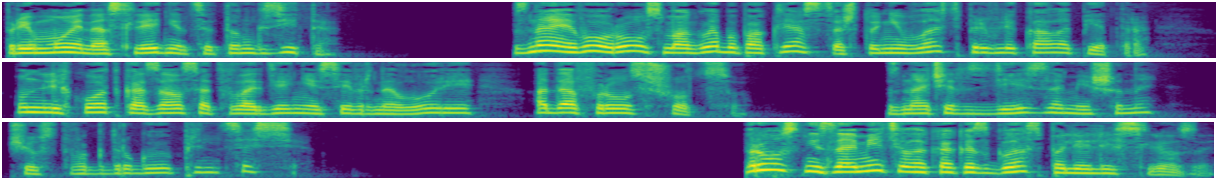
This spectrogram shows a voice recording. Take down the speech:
прямой наследницы Тонгзита? Зная его, Роуз могла бы поклясться, что не власть привлекала Петра. Он легко отказался от владения Северной Лории, отдав Роуз Шотцу. Значит, здесь замешаны чувства к другой принцессе. Роуз не заметила, как из глаз полились слезы.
